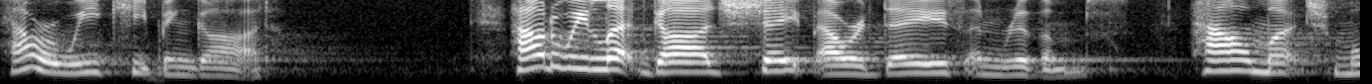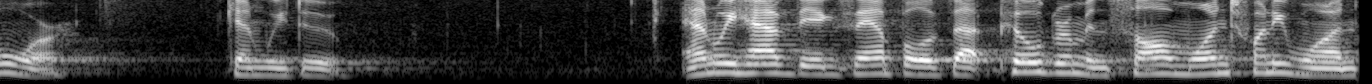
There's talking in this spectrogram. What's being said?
how are we keeping God? How do we let God shape our days and rhythms? How much more can we do? And we have the example of that pilgrim in Psalm 121,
